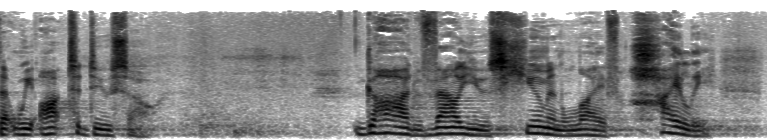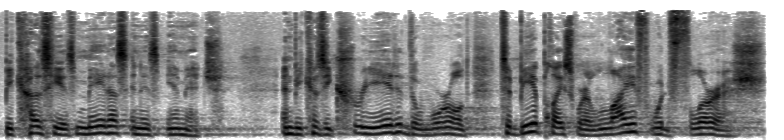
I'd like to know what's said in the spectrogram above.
that we ought to do so. God values human life highly because he has made us in his image and because he created the world to be a place where life would flourish.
